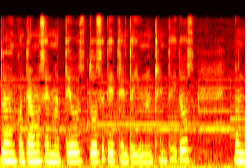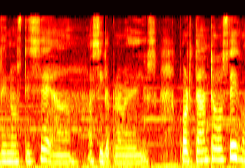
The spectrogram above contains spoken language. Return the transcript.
lo encontramos en Mateos 12 de 31 a 32, donde nos dice ah, así la palabra de Dios. Por tanto os digo,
